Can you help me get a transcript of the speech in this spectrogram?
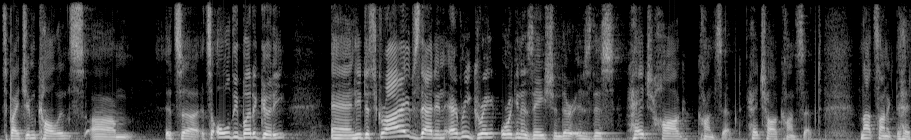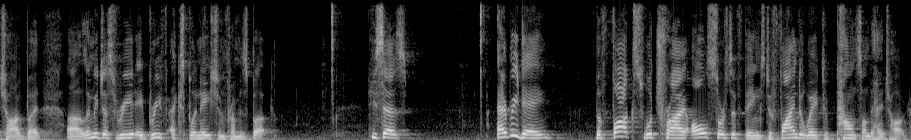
It's by Jim Collins. Um, it's, a, it's an oldie but a goodie. And he describes that in every great organization, there is this hedgehog concept. Hedgehog concept. Not Sonic the Hedgehog, but uh, let me just read a brief explanation from his book. He says, Every day, the fox will try all sorts of things to find a way to pounce on the hedgehog.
